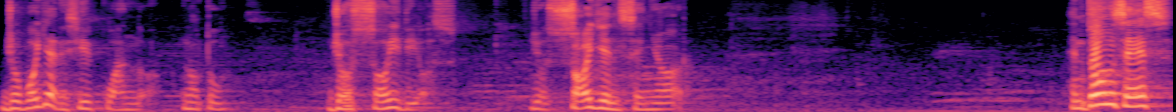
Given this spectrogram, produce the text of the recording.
Yo voy a decir cuándo, no tú. Yo soy Dios, yo soy el Señor. Entonces,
